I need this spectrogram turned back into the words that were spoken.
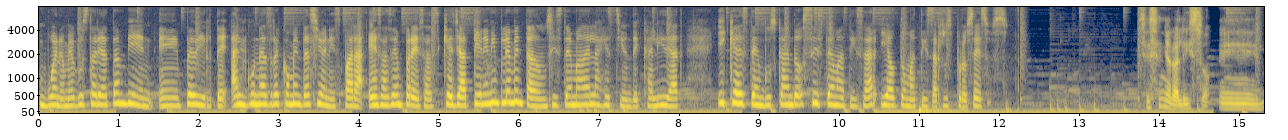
bueno, me gustaría también eh, pedirte algunas recomendaciones para esas empresas que ya tienen implementado un sistema de la gestión de calidad y que estén buscando sistematizar y automatizar sus procesos. Sí, señora, listo. Eh,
